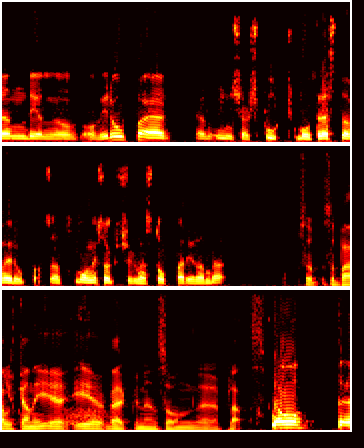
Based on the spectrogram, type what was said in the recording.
den delen av, av Europa är en inkörsport mot resten av Europa. Så att många saker försöker man stoppa redan där. Så, så Balkan är, är verkligen en sån eh, plats? Ja, det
